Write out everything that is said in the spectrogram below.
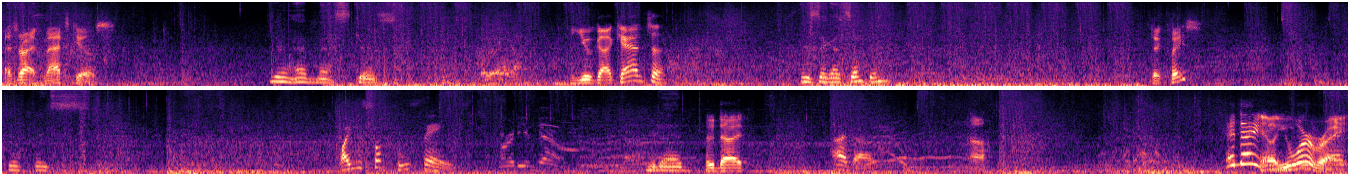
That's right, max skills. You don't have math skills. You got cancer. At least I got something. Dick face? Your face. Why you so two-faced? Guardian down. Your dad. Who died? I died. Oh. Hey Daniel, you were right.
